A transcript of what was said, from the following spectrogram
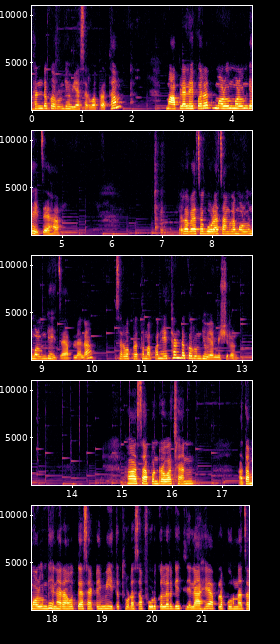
थंड करून घेऊया सर्वप्रथम. मग आपल्याला हे परत मळून मळून घ्यायचं आहे हा. रव्याचा गोळा चांगला मळून मळून घ्यायचा आहे आपल्याला. सर्वप्रथम आपण हे थंड करून घेऊया मिश्रण. हा असा आपण रवा छान आता मळून घेणार आहोत. त्यासाठी मी इथं थोडासा फूड कलर घेतलेला आहे. आपला पूर्णाचा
